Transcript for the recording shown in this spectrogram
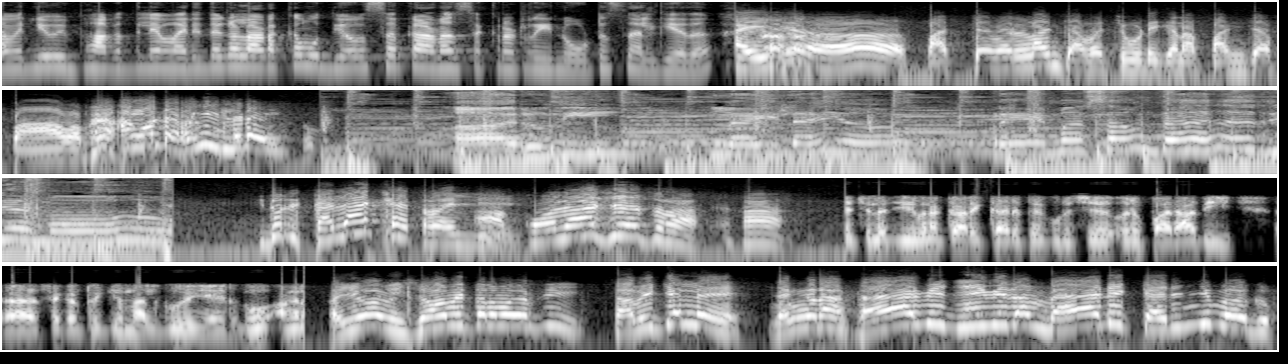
റവന്യൂ വിഭാഗത്തിലെ വനിതകൾ അടക്കം ഉദ്യോഗസ്ഥർക്കാണ് സെക്രട്ടറി നോട്ടീസ് നൽകിയത്. അയ്യോ പച്ചവെള്ളം ചവച്ചു കുടിക്കണ പഞ്ചപാവം. അങ്ങോട്ട് ഇറങ്ങിയില്ലടേ ആരു നീ ലൈലയോ പ്രേമ സൗന്ദര്യമോ? ഇതൊരു കലാക്ഷേത്രമല്ലേ? കലാക്ഷേത്ര. ആ. ചില ജീവനക്കാർ ഇക്കാര്യത്തെ കുറിച്ച് ഒരു പരാതി സെക്രട്ടറിക്ക് നൽകുകയായിരുന്നു. അങ്ങനെ അയ്യോ വിശ്വാമിത്ര മഹർഷി ശവിക്കല്ലേ? ഞങ്ങളുടെ ഭാവി ജീവിതം വാടി കരിഞ്ഞു പോകും.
